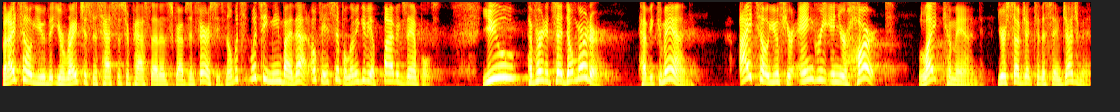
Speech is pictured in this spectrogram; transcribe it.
But I tell you that your righteousness has to surpass that of the scribes and Pharisees. Now, what's, what's he mean by that? Okay, simple. Let me give you five examples. You have heard it said, don't murder. Heavy command. I tell you, if you're angry in your heart, light command, you're subject to the same judgment.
